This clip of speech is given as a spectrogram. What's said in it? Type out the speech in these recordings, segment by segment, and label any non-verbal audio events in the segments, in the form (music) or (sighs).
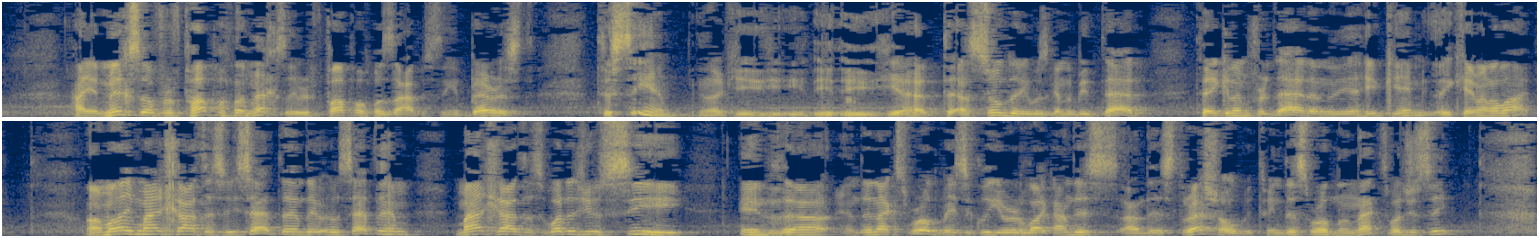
Hayamixov Rav Papa Lamechli, Rav Papa was obviously embarrassed to see him. Like he, he, he, he had assumed that he was going to be dead, taking him for dead, and he came, he came out alive. Um, so he said to him, they said to him, "My what did you see in the in the next world? Basically, you're like on this on this threshold between this world and the next. What did you see?"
